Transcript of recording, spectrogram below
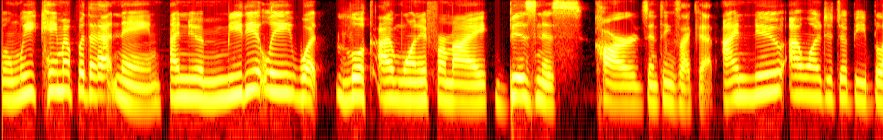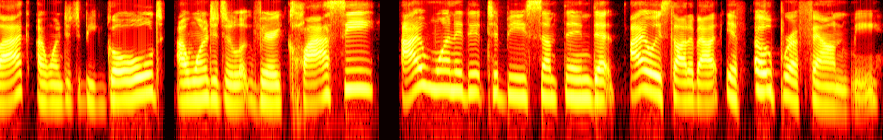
When we came up with that name, I knew immediately what look I wanted for my business cards and things like that. I knew I wanted it to be black, I wanted it to be gold, I wanted it to look very classy. I wanted it to be something that I always thought about if Oprah found me,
